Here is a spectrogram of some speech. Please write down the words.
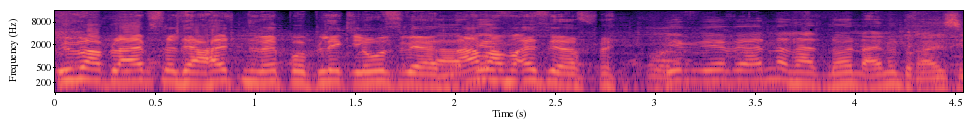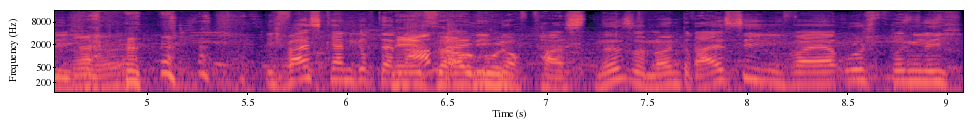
Überbleibsel der alten Republik loswerden. Ja, Aber wir- weiß ja. Wir, wir werden dann halt 931. Ja. Ich weiß gar nicht, ob der Nee, Name eigentlich gut. noch passt. Ne? So 39, ich war ja ursprünglich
